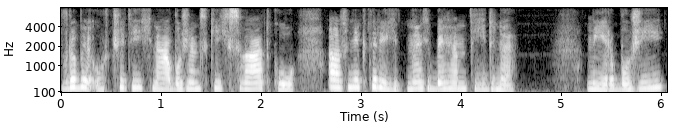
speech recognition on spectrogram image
v době určitých náboženských svátků a v některých dnech během týdne. Mír boží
